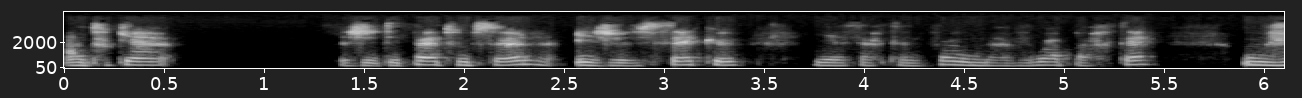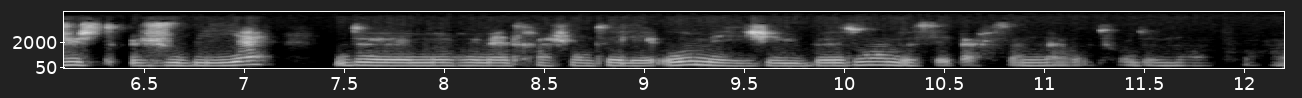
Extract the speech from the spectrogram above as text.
En tout cas, j'étais pas toute seule et je sais qu'il y a certaines fois où ma voix partait, ou juste j'oubliais de me remettre à chanter les hauts, mais j'ai eu besoin de ces personnes-là autour de moi pour, euh,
